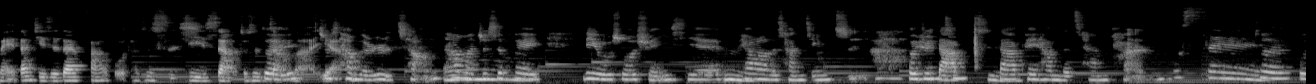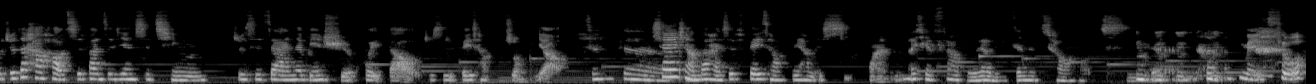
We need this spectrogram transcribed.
美，但其实在法国它是实际上就是长那样，就是他们的日常，他们就是会。例如说，选一些漂亮的餐巾纸，会去搭搭配他们的餐盘。哇塞！对我觉得好好吃饭这件事情，就是在那边学会到，就是非常重要。真的，现在想到还是非常非常的喜欢。而且法国料理真的超好吃的。没错。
